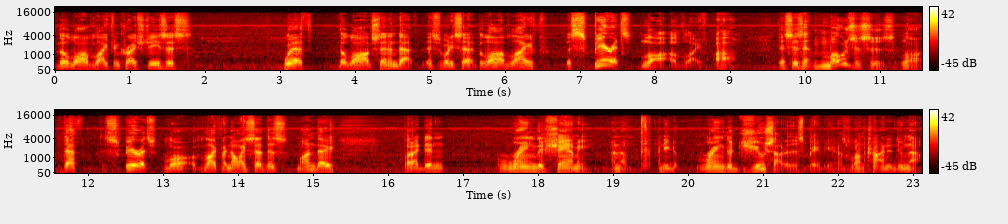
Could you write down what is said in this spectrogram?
the law of life in Christ Jesus with the law of sin and death. This is what he said. The law of life, the Spirit's law of life. Oh, this isn't Moses' law of death, the Spirit's law of life. I know I said this Monday, but I didn't wring the chamois enough. I need to wring the juice out of this baby. That's what I'm trying to do now.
